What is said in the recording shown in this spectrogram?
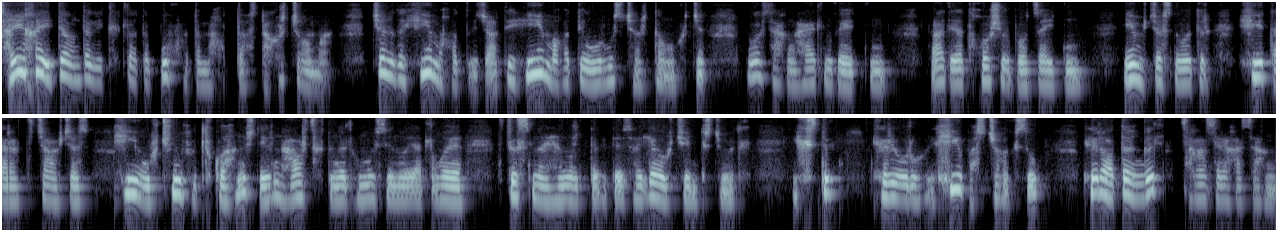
саяхан эдээ ундаг идэхтэл одоо бүх одоо махбодтой бас тохирч байгаа юм аа. Жишээ нь одоо хийм махбод гэж байгаа. Тэгээ хийм махбодын өрмөс чанартай өнгө чинь нөгөө сайхан хайлмгаа идэнэ. За тэгээд хуушур буузаа идэнэ. Ийм учраас нөгөө төр хий дарагдчих байгаа учраас хийн өвчнүүд хөдлөхгүй байх нь шүү дээ. Ер нь хавар цагт ингээл хүмүүсийн нөгөө ялангуяа стресс на хямардаг гэдэг солио өвчин энэ ч юм уу ихсдэг. Тэгэхээр өөрөө хий босч байгаа гэсэн. Тэгэхээр одоо ингээл цагаан сарынхаа сайхан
